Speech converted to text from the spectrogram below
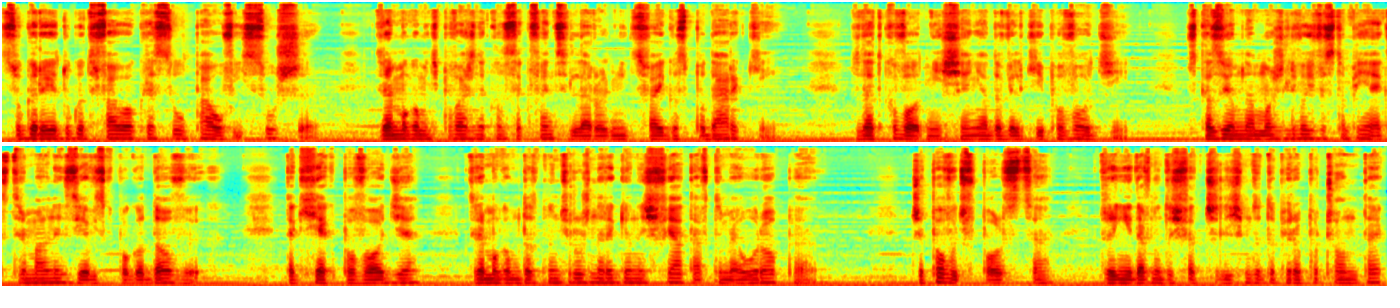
sugeruje długotrwałe okresy upałów i suszy, które mogą mieć poważne konsekwencje dla rolnictwa i gospodarki. Dodatkowo odniesienia do wielkiej powodzi wskazują na możliwość wystąpienia ekstremalnych zjawisk pogodowych, takich jak powodzie, które mogą dotknąć różne regiony świata, w tym Europę. Czy powódź w Polsce, której niedawno doświadczyliśmy, to dopiero początek?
